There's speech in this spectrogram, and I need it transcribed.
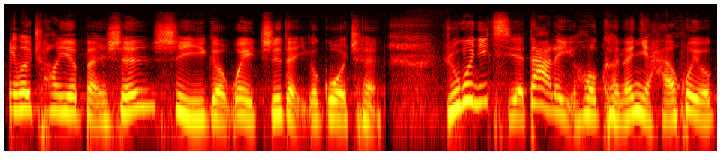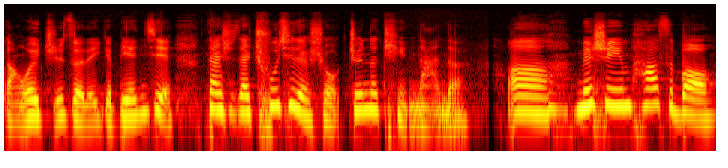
因为创业本身是一个未知的一个过程。如果你企业大了以后，可能你还会有岗位职责的一个边界，但是在初期的时候真的挺难的。呃，Mission Impossible，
